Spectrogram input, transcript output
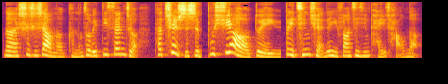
那事实上呢，可能作为第三者，他确实是不需要对于被侵权的一方进行赔偿的。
